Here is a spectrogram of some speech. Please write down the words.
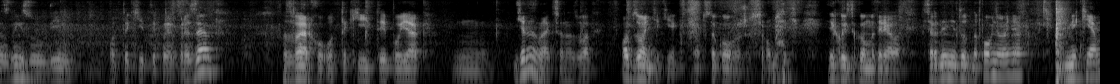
Знизу він от такий, типу, як брезент. Зверху, от такий, типу, як. Я не знаю, як це назвати. От зонтик, як от з такого ж роблять, якогось такого матеріалу. Всередині тут наповнювання м'яке.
